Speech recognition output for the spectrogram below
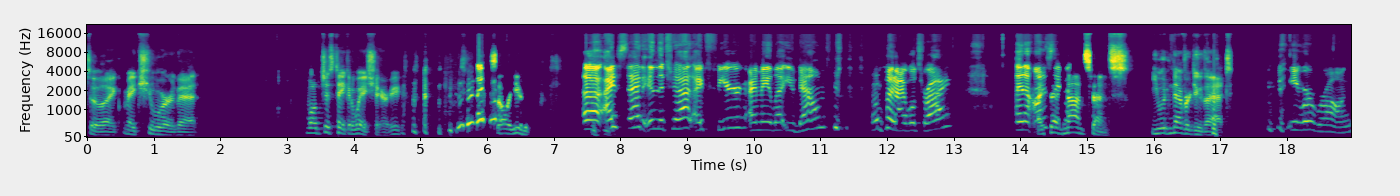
to like make sure that well, just take it away, Sherry. it's all you. Uh, I said in the chat, I fear I may let you down, but I will try. And I honestly, said nonsense. You would never do that. you were wrong.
